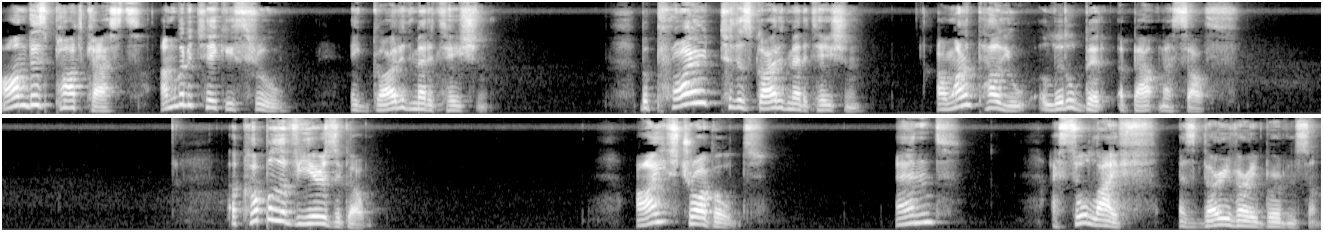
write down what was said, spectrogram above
On this podcast, I'm going to take you through a guided meditation. But prior to this guided meditation, I want to tell you a little bit about myself. A couple of years ago, I struggled and I saw life as very, very burdensome.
